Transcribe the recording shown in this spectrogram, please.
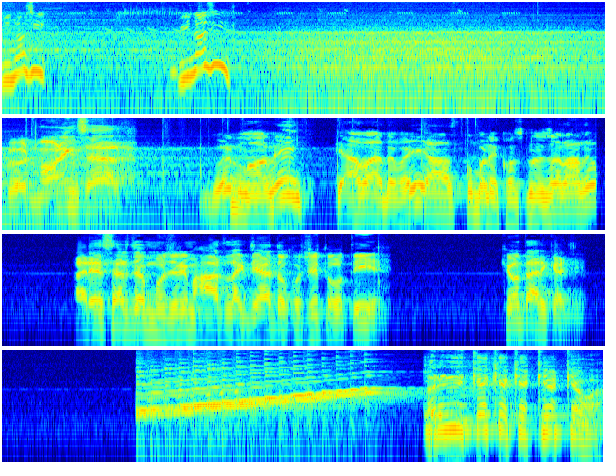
Veena ji Veena ji. Good morning sir good morning क्या बात है भाई? आज तो बड़े खुश नज़र आ रहे हो। अरे सर जब मुजरिम हाथ लग जाए तो खुशी तो होती है। क्यों तारिका जी? अरे क्या क्या क्या क्या क्या हुआ?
